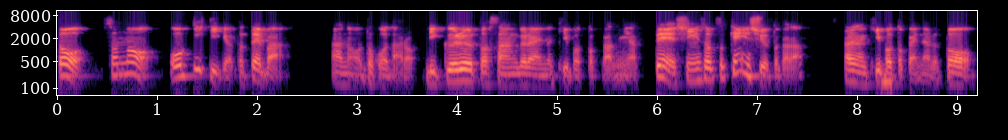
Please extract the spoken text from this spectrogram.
と、その大きい企業、例えば、あの、どこだろう、リクルートさんぐらいの規模とかにあって、新卒研修とかがあるような規模とかになると、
